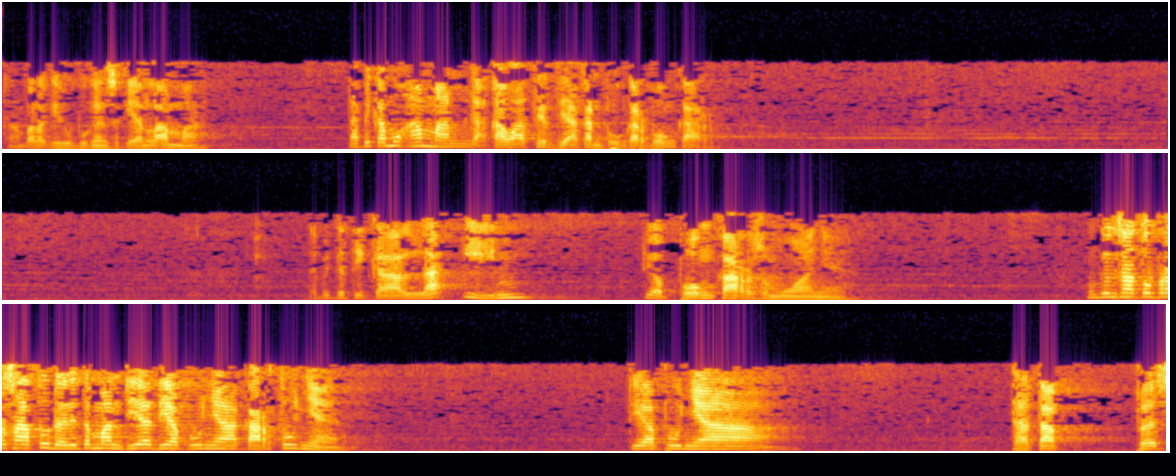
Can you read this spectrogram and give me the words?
Apalagi hubungan sekian lama. Tapi kamu aman, nggak khawatir dia akan bongkar-bongkar. Tapi ketika laim, dia bongkar semuanya. Mungkin satu persatu dari teman dia, dia punya kartunya. Dia punya data bus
